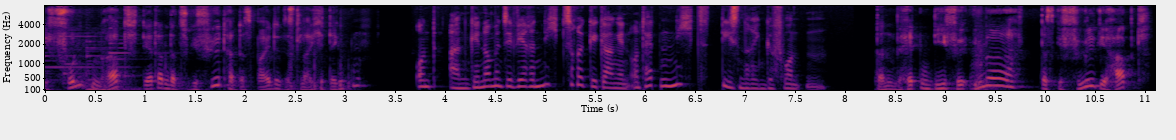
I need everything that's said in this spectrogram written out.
gefunden hat, der dann dazu geführt hat, dass beide das gleiche denken. Und angenommen, sie wären nicht zurückgegangen und hätten nicht diesen Ring gefunden. Dann hätten die für immer das Gefühl gehabt,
